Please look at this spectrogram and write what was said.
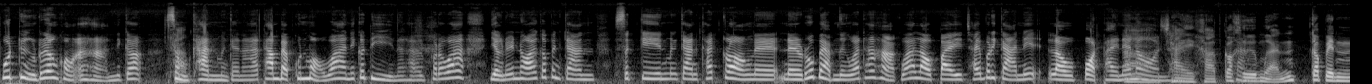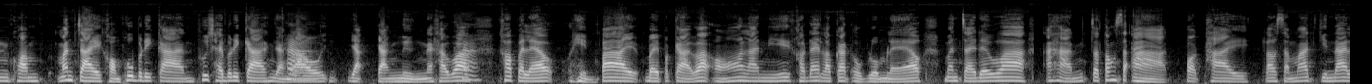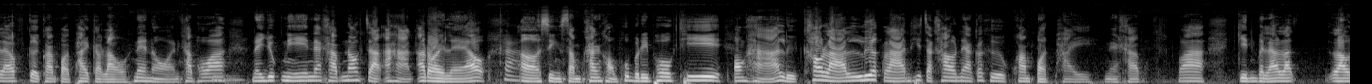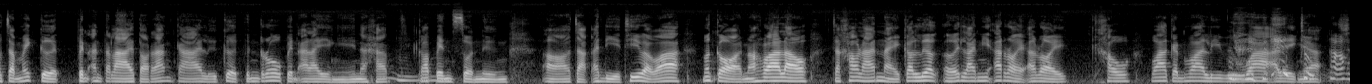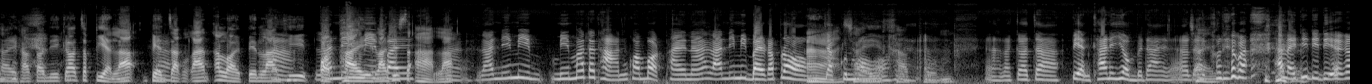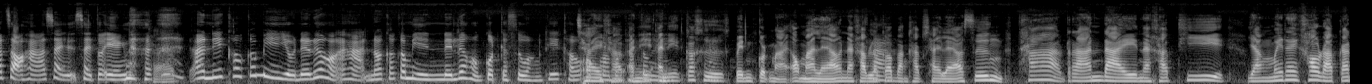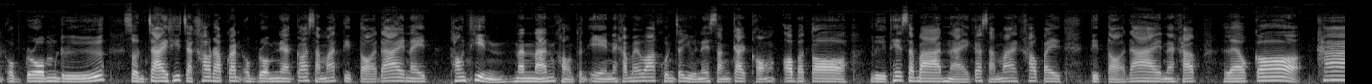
พูดถึงเรื่องของอาหารนี่ก็สำคัญเหมือนกันนะคะทำแบบคุณหมอว่านี่ก็ดีนะคะ เพราะว่าอย่างน้อยๆ ก็เป็นการสกรีนเป็นการคัดกรองในในรูปแบบหนึ่งว่าถ้าหากว่าเราไปใช้บริการนี้เราปลอดภัยแน่นอนาใช่ครับก็ค่ะคือเหมือนก็เป็นความมั่นใจของผู้บริการผู้ใช้บริการอย่างค่ะเราอย่างอย่างหนึ่งนะครับว่าค่ะเข้าไปแล้วเห็นป้ายใบประกาศว่าอ๋อร้านนี้เขาได้รับการอบรมแล้ว มั่นใจได้ว่าอาหารจะต้องสะอาดปลอดภัย เราสามารถกินได้แล้วเกิดความปลอดภัยกับเราแน่นอนครับเพราะว่าในยุคนี้นะครับนอกจากอาหารอร่อยแล้วค่ะเอ่อสิ่งสำคัญของผู้บริโภคที่มองหาหรือเข้าร้านเลือกร้านที่จะเข้าเนี่ยก็คือความปลอดภัยนะครับ ว่ากินไปแล้วละเราจะไม่เกิดเป็นอันตรายต่อร่างกาย หรือเกิดเป็นโรคเป็นอะไรอย่างนี้นะครับ ก็เป็นส่วนหนึ่งเอ่อจากอดีตที่แบบว่าเมื่อก่อนเนาะว่าเราจะเข้าร้านไหนก็เลือกเออร้านนี้อร่อยอร่อย เขาว่ากันว่ารีวิวว่าอะไรอย่างเงี้ยถูกต้องใช่ครับ ตอนนี้ก็จะเปลี่ยนละเปลี่ยนค่ะจากร้านอร่อยเป็นร้านอ่าที่ปลอดภัยมีร้านใบที่สะอาดละอ่ร้านนี้มีมีมาตรฐานความปลอดภัยนะ ร้านนี้มีใบรับรองอ่าจากคุณหมอใช่ครับอ่าผมอ่า แล้วก็จะเปลี่ยนค่านิยมไปได้นะใช่เขาเรียกว่าอะไรที่ดีๆก็เจาะหาใส่ใส่ตัวเองนะครับอันนี้เขาก็มีอยู่ในเรื่องของอาหารเนาะเขาก็มีในเรื่องของกฎกระทรวงที่เขาอใช่อกมาครับบังคัอับนตรนี้งอันนี้ก็คือเป็นกฎหมายออกมาแล้วนะครับค่ะแล้วก็บังคับใช้แล้ว ซึ่งถ้าร้านใดนะครับที่ยังไม่ได้เข้ารับการอบรม หรือสนใจที่จะเข้ารับการอบรมเนี่ยก็สามารถติดต่อได้ในท้องถิ่นนั้นๆ ของตนเองนะครับ ไม่ว่าคุณจะอยู่ในสังกัดของอบตหรือเทศบาลไหนก็สามารถเข้าไปติดต่อได้นะครับ แล้วก็ถ้า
